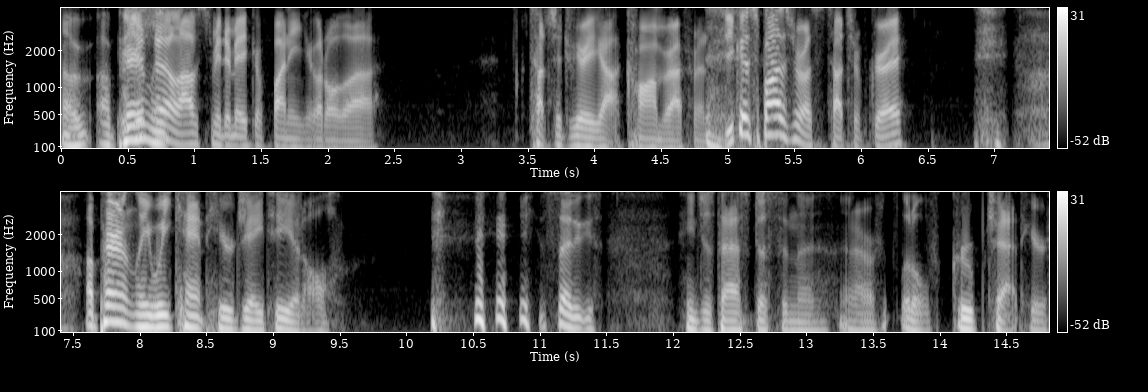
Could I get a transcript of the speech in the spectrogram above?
Uh, It apparently, usually allows me to make a funny little uh, touchofgrey.com reference. You can sponsor us, Touch of Grey. apparently we can't hear JT at all. he said he's he just asked us in the in our little group chat here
